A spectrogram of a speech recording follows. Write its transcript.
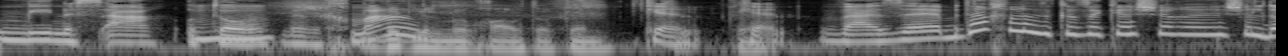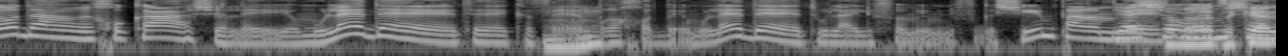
מי נשאה אותו mm-hmm. דרך מה. בגיל מאוחר יותר, כן. כן, ש... כן. כן. ואז אה, בדרך כלל זה כזה קשר אה, של דודה רחוקה, של אה, יום הולדת, כזה mm-hmm. ברכות ביום הולדת, אולי לפעמים נפגשים פעם. יש הורים של... כן,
